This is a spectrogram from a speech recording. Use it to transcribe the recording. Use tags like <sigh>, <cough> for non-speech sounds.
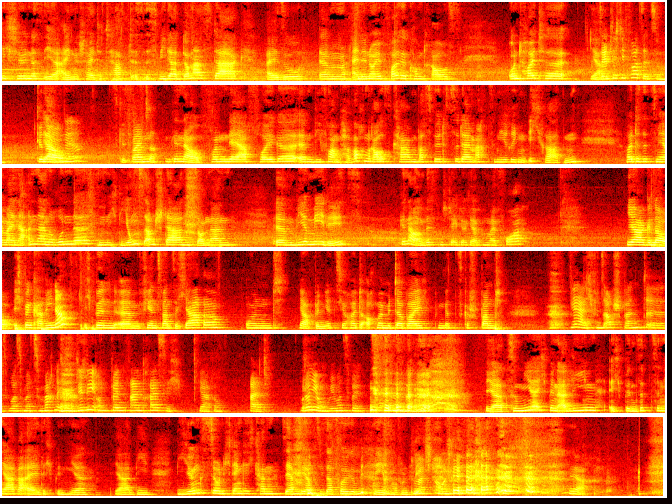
richtig schön, dass ihr eingeschaltet habt. Es ist wieder Donnerstag, also ähm, eine neue Folge kommt raus. Und heute. Ja. Ist endlich die Fortsetzung. Genau. Ja, ne? Es geht weiter. Von, genau, von der Folge, ähm, die vor ein paar Wochen rauskam. Was würdest du deinem 18-jährigen Ich raten? Heute sitzen wir in einer anderen Runde. Es sind nicht die Jungs am Start, sondern ähm, wir Mädels. Genau, am besten stellt ihr euch einfach mal vor. Ja, genau. Ich bin Karina. Ich bin ähm, 24 Jahre und ja, bin jetzt hier heute auch mal mit dabei. Ich bin ganz gespannt. Ja, ich finde es auch spannend, äh, sowas mal zu machen. Ich bin Lilly und bin 31 Jahre alt. Oder jung, wie man es will. <laughs> ja, zu mir. Ich bin Aline. Ich bin 17 Jahre alt. Ich bin hier ja die, die Jüngste und ich denke, ich kann sehr viel aus dieser Folge mitnehmen, <laughs> hoffentlich. Mal schauen. <laughs> ja.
